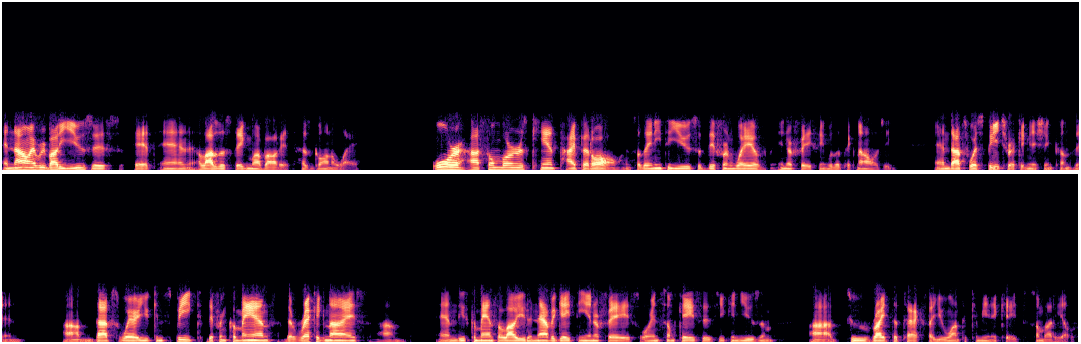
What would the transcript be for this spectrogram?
and now everybody uses it, and a lot of the stigma about it has gone away. Or uh, some learners can't type at all, and so they need to use a different way of interfacing with the technology. And that's where speech recognition comes in. Um, that's where you can speak different commands. They're recognized, um, and these commands allow you to navigate the interface, or in some cases, you can use them uh, to write the text that you want to communicate to somebody else.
